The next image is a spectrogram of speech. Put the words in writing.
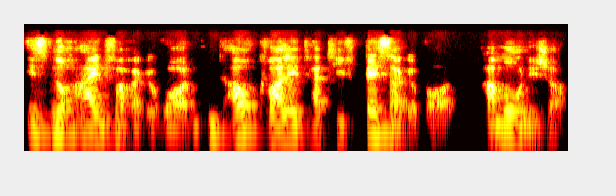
ist noch einfacher geworden und auch qualitativ besser geworden, harmonischer.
